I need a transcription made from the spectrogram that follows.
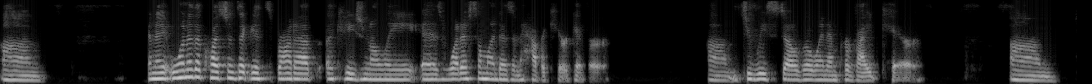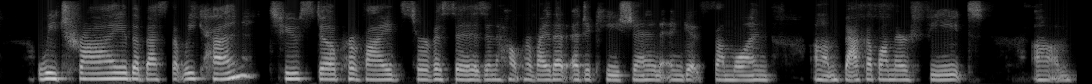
um, and I, one of the questions that gets brought up occasionally is what if someone doesn't have a caregiver? Do we still go in and provide care? Um, we try the best that we can to still provide services and help provide that education and get someone um, back up on their feet, um,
